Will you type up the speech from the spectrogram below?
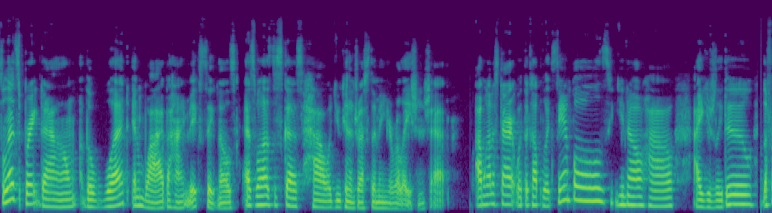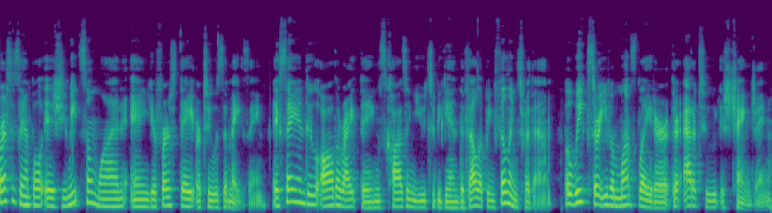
So let's break down the what and why behind mixed signals, as well as discuss how you can address them in your relationship. I'm going to start with a couple examples. You know how I usually do. The first example is you meet someone and your first date or two is amazing. They say and do all the right things, causing you to begin developing feelings for them. But weeks or even months later, their attitude is changing.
